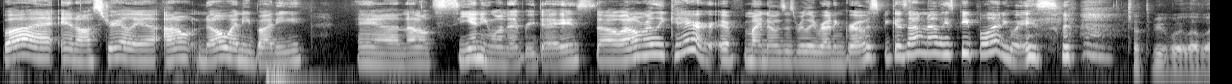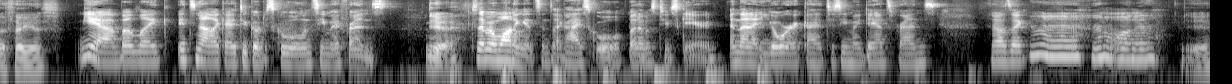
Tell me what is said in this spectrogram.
But in Australia, I don't know anybody and I don't see anyone every day, so I don't really care if my nose is really red and gross because I don't know these people anyways. It's up to people we live with, I guess. Yeah, but like it's not like I had to go to school and see my friends Yeah. because I've been wanting it since like high school, but I was too scared. And then at York, I had to see my dance friends, and I was like, "Uh, I don't want to Yeah.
